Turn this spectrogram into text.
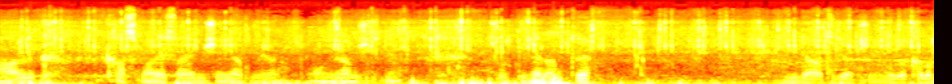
ağırlık kasma vesaire bir şey yapmıyor. 10 gram şekilde çok güzel attı. Bir daha atacağım şimdi bakalım.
